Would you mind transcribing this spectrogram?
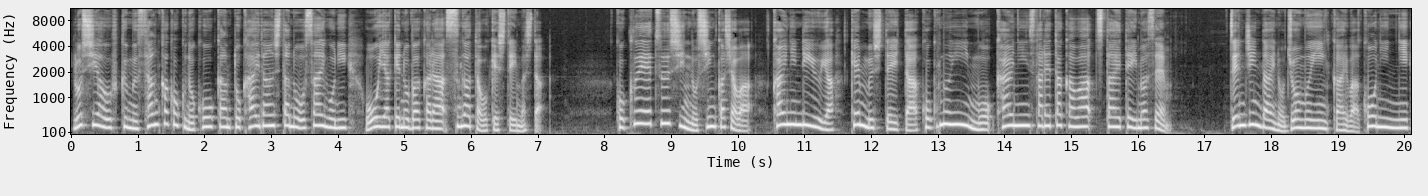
ロシアを含む3カ国の高官と会談したのを最後に公の場から姿を消していました。国営通信の新華社は解任理由や兼務していた国務委員も解任されたかは伝えていません。全人代の常務委員会は後任に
